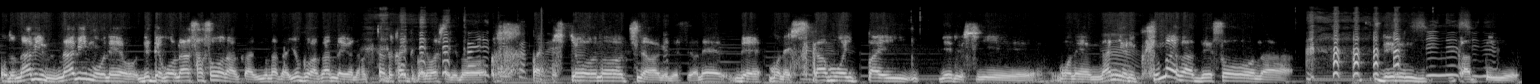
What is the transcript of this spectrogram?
本当ナビナビもね出てこなさそうな感じなんかよくわかんないようなちゃんと帰ってこれましたけど まあ秘境の地なわけですよね。でもうね鹿もいっぱい出るしもうね何より熊が出そうな、出るん かっていう、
